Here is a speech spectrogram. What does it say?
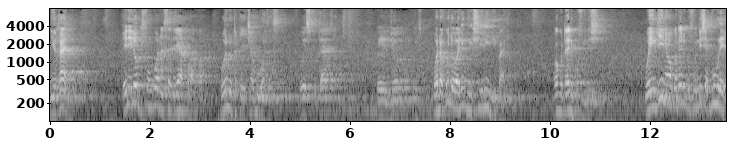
ni ghali? yani leo ukifungua nasari yako hapa, wewe ndio utakayechagua sasa. Wewe sikutaki, wewe njoo. Watakuja walimu ishirini pale, wako tayari kufundisha. Wengine wako tayari kufundisha bure,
